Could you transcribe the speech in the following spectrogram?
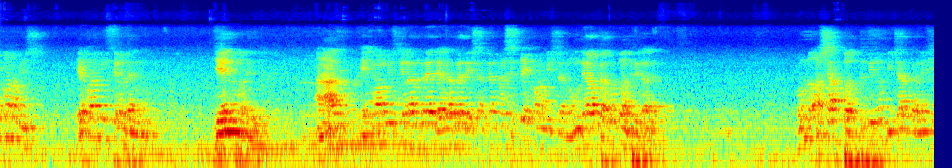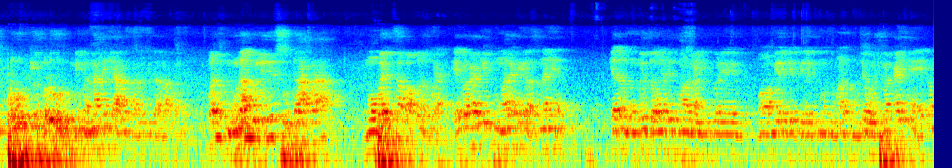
इकॉनॉमिक्स इकॉनॉमिक्स केलं त्यांनी. जेएनयू मध्ये आणि आज इकॉनॉमिक्स केल्यानंतर या जगातल्या देशातल्या प्रसिद्ध इकॉनॉमिक्स आहेत. म्हणून ते अर्थात मंत्री झाले. म्हणून अशा पद्धतीनं विचार करण्याची प्रवृत्ती हळूहळू मी म्हणणार नाही की आज झालं की झाला पण मुला मुलींनी सुद्धा आता मोबाईलचा वापर जो आहे हे बघा की तुम्हाला काही असं नाही आहे की आता मुंबईत जाऊन तुम्हाला माहिती पडेल अमेरिकेत गेले की मग तुम्हाला तुमच्या गोष्टीला काही नाही. एका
